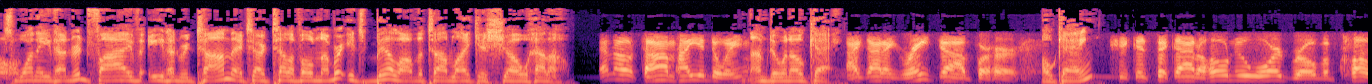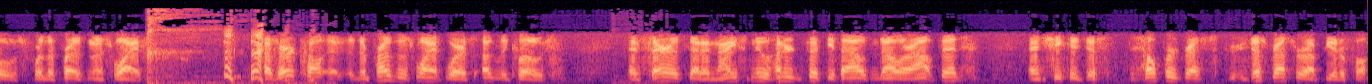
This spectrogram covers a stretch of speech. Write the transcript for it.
It's 1-800-5800-TOM. That's our telephone number. It's Bill on the Tom Leykis show. Hello. Hello, Tom. How you doing? I'm doing okay. I got a great job for her. Okay? She could pick out a whole new wardrobe of clothes for the president's wife. Because her uh, the president's wife wears ugly clothes, and Sarah's got a nice new hundred fifty thousand dollar outfit, and she could just help her dress, just dress her up beautiful.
